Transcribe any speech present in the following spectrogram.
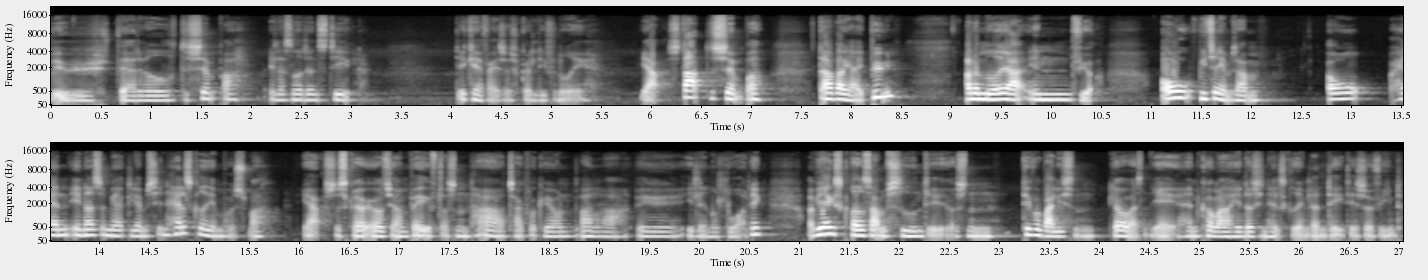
øh, hvad har det været, december, eller sådan noget den stil. Det kan jeg faktisk også godt lige finde ud af. Ja, start december, der var jeg i byen, og der møder jeg en fyr. Og vi tager hjem sammen. Og han ender som med at glemme sin halskæde hjemme hos mig. Ja, så skrev jeg jo til ham bagefter sådan, har tak for gaven, la, la, la, øh, et eller andet lort, ikke? Og vi har ikke skrevet sammen siden det, og sådan, det var bare lige sådan, jeg var bare sådan, ja, han kommer og henter sin helskede en eller anden dag, det er så fint.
